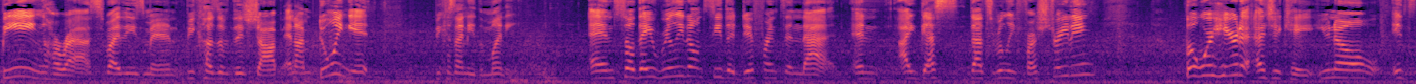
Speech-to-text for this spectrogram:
being harassed by these men because of this job and I'm doing it because I need the money. And so they really don't see the difference in that. And I guess that's really frustrating but we're here to educate. You know, it's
